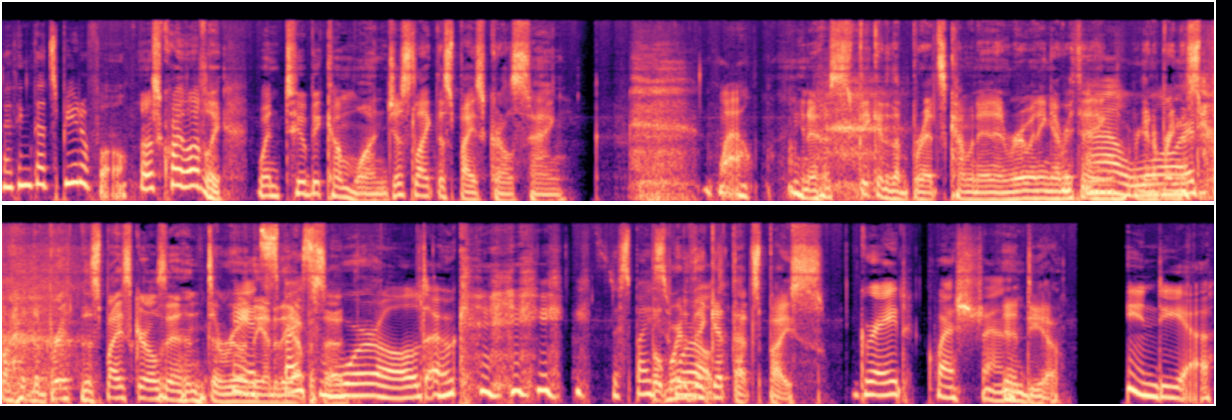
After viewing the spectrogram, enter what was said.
I think that's beautiful. That's quite lovely. When two become one, just like the Spice Girls sang. Wow. You know, speaking of the Brits coming in and ruining everything, Oh, we're gonna bring the. Spi- the Brit the Spice Girls in to ruin Hey, the end of the Spice episode. World, okay. the Spice but where World. did they get that spice? Great question. India. India.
